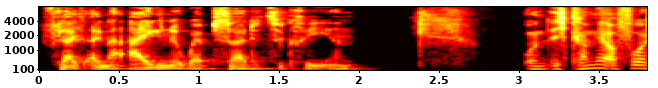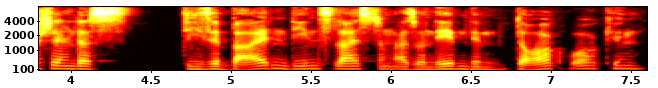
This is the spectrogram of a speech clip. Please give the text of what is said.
vielleicht eine eigene Webseite zu kreieren. Und ich kann mir auch vorstellen, dass diese beiden Dienstleistungen, also neben dem Dogwalking,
